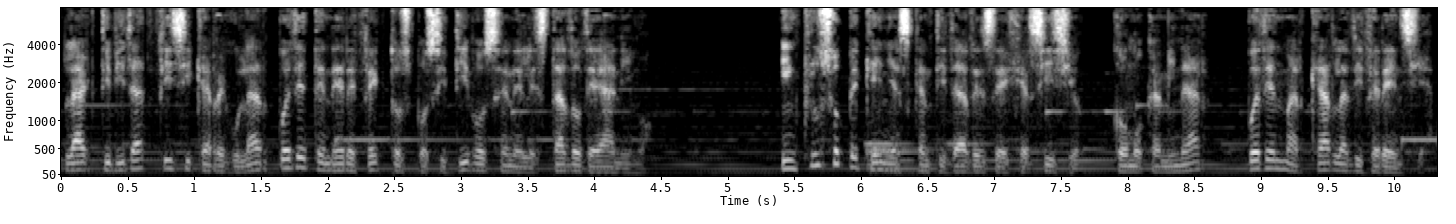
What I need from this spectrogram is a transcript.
La actividad física regular puede tener efectos positivos en el estado de ánimo. Incluso pequeñas cantidades de ejercicio, como caminar, pueden marcar la diferencia.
